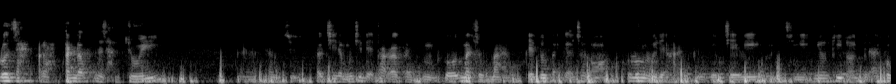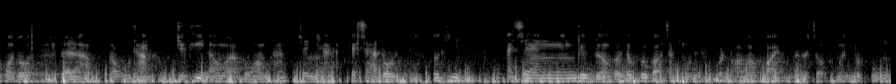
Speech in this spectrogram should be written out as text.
đơn giản là tăng động giảm chú ý. À, thậm chí, thậm chí là một chiếc điện thoại là phải tối mà chụp bàn cái tôi phải gửi cho nó tôi luôn người điện thoại từ kiềm chế vì chỉ nhưng khi nói với iPhone của tôi là, là nó cũng thắng. Trừ khi nó mà có hoàng phát cho nhà cách xa tôi đôi khi lái xe trên đường cao tốc tôi có chắc muốn của nó khỏi và sổ lĩnh cũng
